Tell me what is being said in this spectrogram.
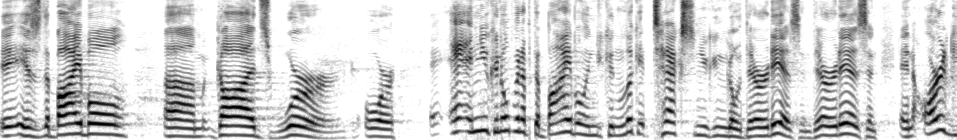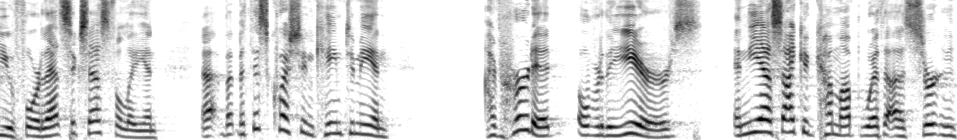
is the Bible um, God's Word? Or and you can open up the Bible and you can look at text and you can go, there it is, and there it is, and, and argue for that successfully. And, uh, but, but this question came to me, and I've heard it over the years. And yes, I could come up with a certain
